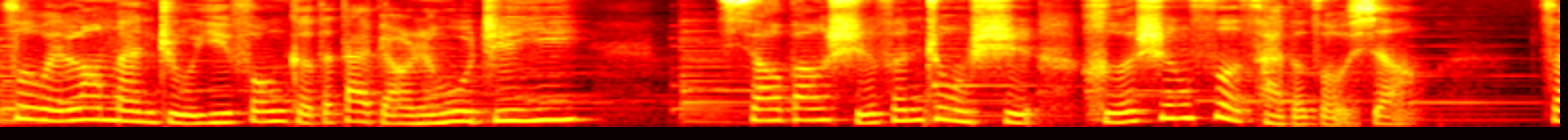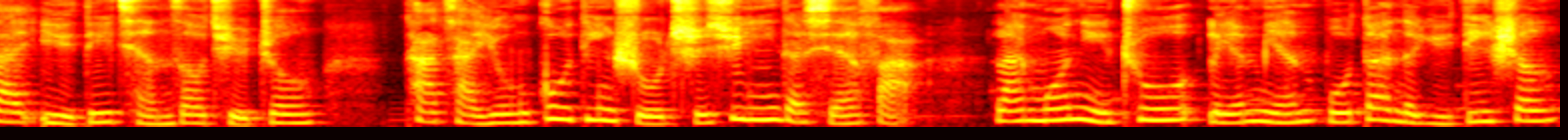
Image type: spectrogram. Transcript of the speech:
作为浪漫主义风格的代表人物之一，肖邦十分重视和声色彩的走向。在《雨滴前奏曲》中，他采用固定属持续音的写法来模拟出连绵不断的雨滴声。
